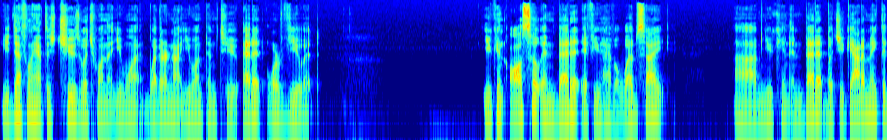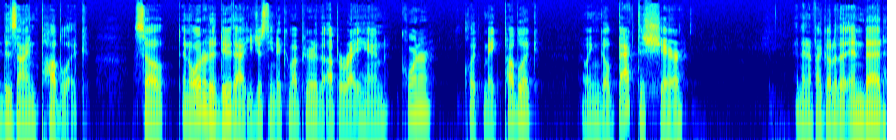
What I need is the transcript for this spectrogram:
You definitely have to choose which one that you want, whether or not you want them to edit or view it. You can also embed it if you have a website. Um, you can embed it, but you got to make the design public. So, in order to do that, you just need to come up here to the upper right hand corner, click Make Public, and we can go back to share. And then if I go to the embed,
